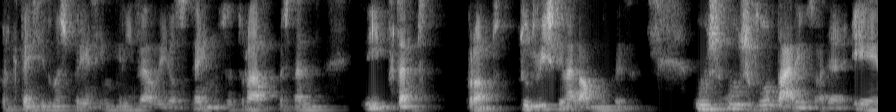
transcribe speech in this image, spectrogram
porque tem sido uma experiência incrível e eles têm-nos aturado bastante e, portanto, Pronto, tudo isto e mais alguma coisa. Os, os voluntários, olha, é,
